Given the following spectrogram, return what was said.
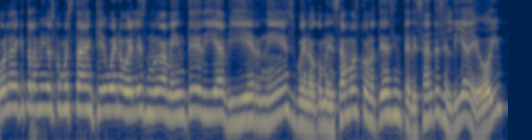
Hola, ¿qué tal amigos? ¿Cómo están? Qué bueno verles nuevamente día viernes. Bueno, comenzamos con noticias interesantes el día de hoy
